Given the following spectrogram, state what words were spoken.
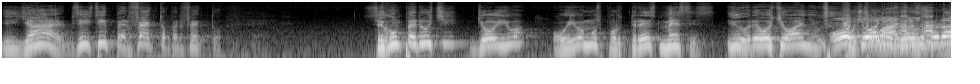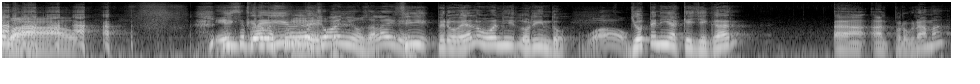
Y ya, sí, sí, perfecto, perfecto. Según Perucci, yo iba, o íbamos por tres meses. Y duré ocho años. Ocho, años, en ese programa. Wow. Ese programa Increíble. ocho años al aire. Sí, pero vea lo, lo lindo. Wow. Yo tenía que llegar a- al programa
